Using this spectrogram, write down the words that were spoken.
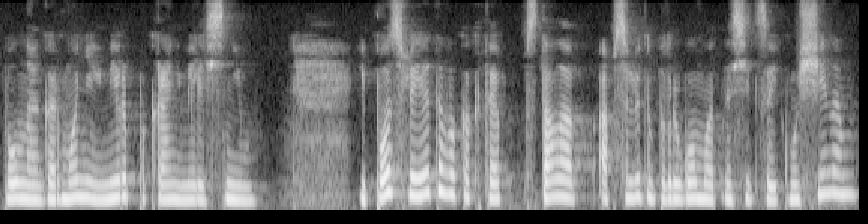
полная гармония и мир, по крайней мере, с ним. И после этого как-то стала абсолютно по-другому относиться и к мужчинам.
